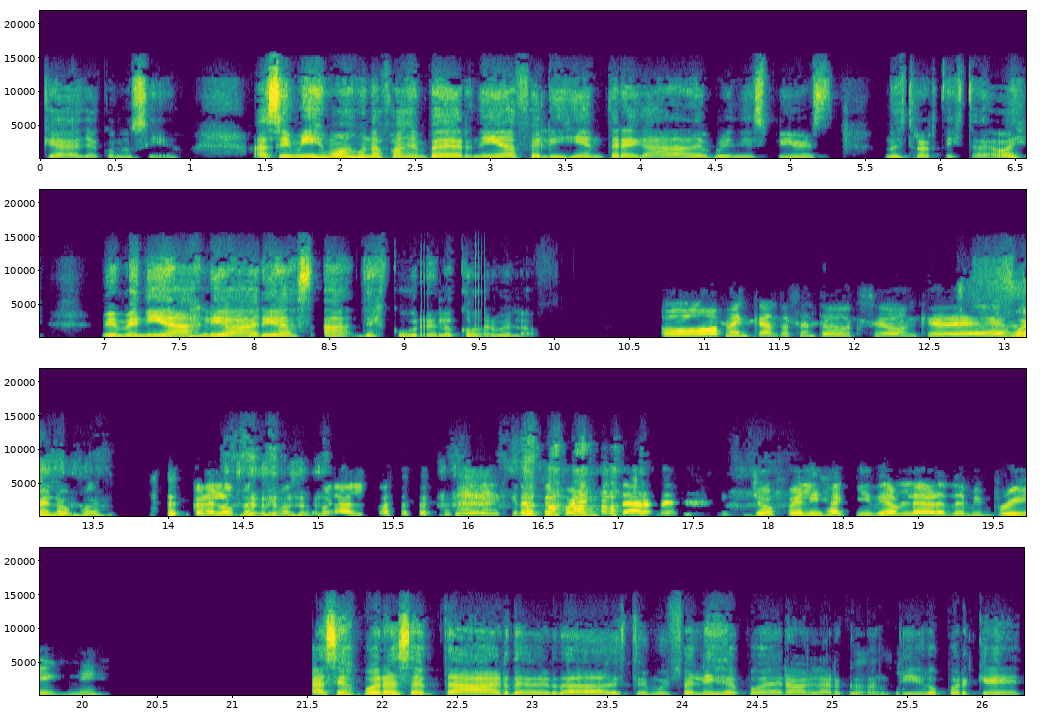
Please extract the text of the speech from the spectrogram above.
que haya conocido. Asimismo, es una fan empedernida, feliz y entregada de Britney Spears, nuestra artista de hoy. Bienvenida, Ashley Arias, a Descúbrelo con Arbelove. Oh, me encanta esa introducción, que bueno, pues con el autoestima súper alta. Gracias por invitarme. Yo feliz aquí de hablar de mi Britney. Gracias por aceptar, de verdad. Estoy muy feliz de poder hablar contigo porque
